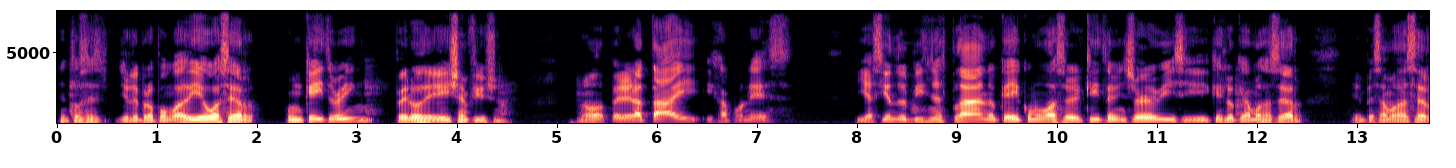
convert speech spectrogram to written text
Entonces yo le propongo a Diego hacer un catering, pero de Asian Fusion. ¿No? Pero era Thai y japonés y haciendo el business plan, ok, cómo va a ser el catering service y qué es lo que vamos a hacer, empezamos a hacer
